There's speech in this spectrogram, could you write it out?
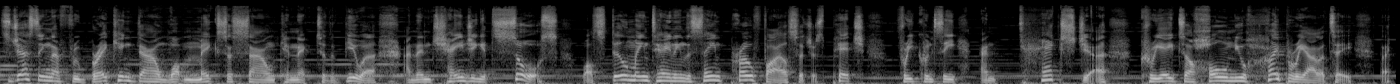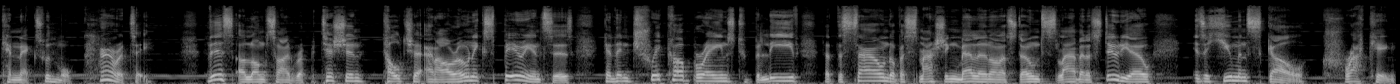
suggesting that through breaking down what makes a sound connect to the viewer and then changing its source while still maintaining the same profile, such as pitch, frequency, and texture, creates a whole new hyperreality that connects with more clarity. This, alongside repetition, culture, and our own experiences, can then trick our brains to believe that the sound of a smashing melon on a stone slab in a studio is a human skull cracking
